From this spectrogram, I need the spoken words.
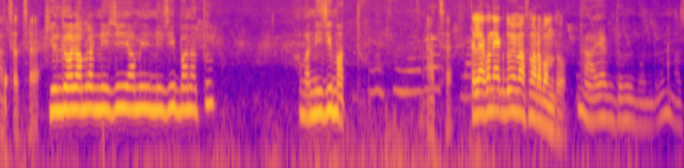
আচ্ছা আচ্ছা। খিল দোয়ারে আমরা নিজেই আমি নিজেই বানাতো আমার নিজেই মারতো আচ্ছা তাহলে এখন একদমই মাছ মারা বন্ধ? না একদমই বন্ধ মাছ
